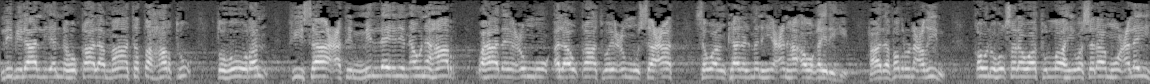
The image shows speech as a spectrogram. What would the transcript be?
لبلال لأنه قال ما تطهرت طهورا في ساعة من ليل أو نهار وهذا يعم الأوقات ويعم الساعات سواء كان المنهي عنها أو غيره. هذا فضل عظيم. قوله صلوات الله وسلامه عليه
